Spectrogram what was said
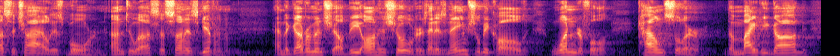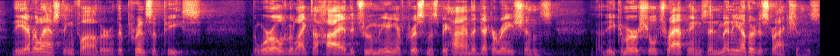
Us a child is born, unto us a son is given, and the government shall be on his shoulders, and his name shall be called Wonderful, Counselor, the Mighty God, the Everlasting Father, the Prince of Peace. The world would like to hide the true meaning of Christmas behind the decorations, the commercial trappings, and many other distractions.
